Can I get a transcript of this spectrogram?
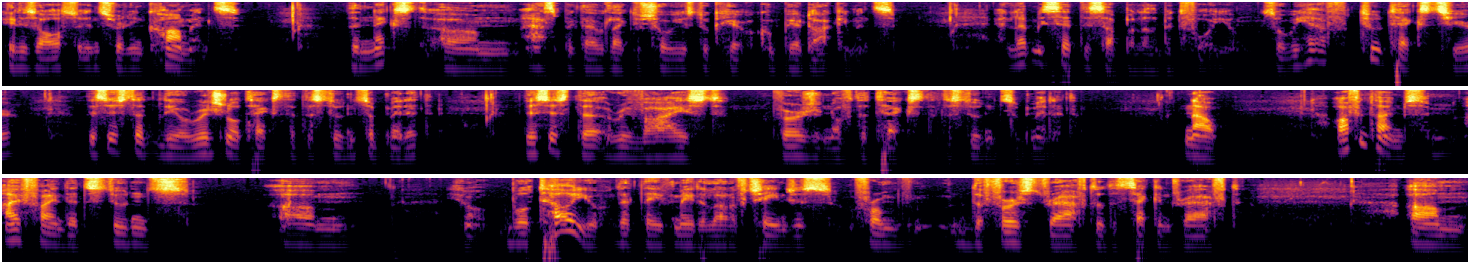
It is also inserting comments. The next um, aspect I would like to show you is to compare documents. And let me set this up a little bit for you. So we have two texts here. This is the, the original text that the student submitted. This is the revised version of the text that the student submitted. Now, oftentimes I find that students um, you know, will tell you that they've made a lot of changes from the first draft to the second draft. Um,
